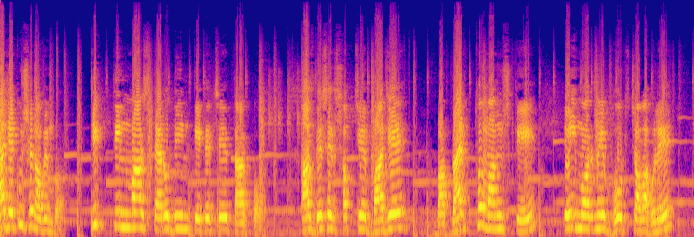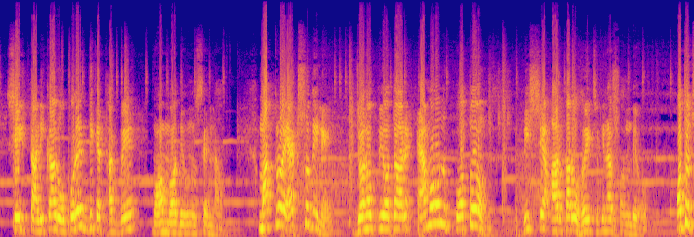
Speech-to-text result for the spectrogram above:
আজ একুশে নভেম্বর, ঠিক তিন মাস তেরো দিন কেটেছে তারপর। আজ দেশের সবচেয়ে বাজে বা ব্যর্থ মানুষকে এই মর্মে ভোট চাওয়া হলে সেই তালিকার ওপরের দিকে থাকবে মোহাম্মদ ইউনুসের নাম। মাত্র একশো দিনে জনপ্রিয়তার এমন পতন বিশ্বে আর কারও হয়েছে কিনা সন্দেহ। অথচ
